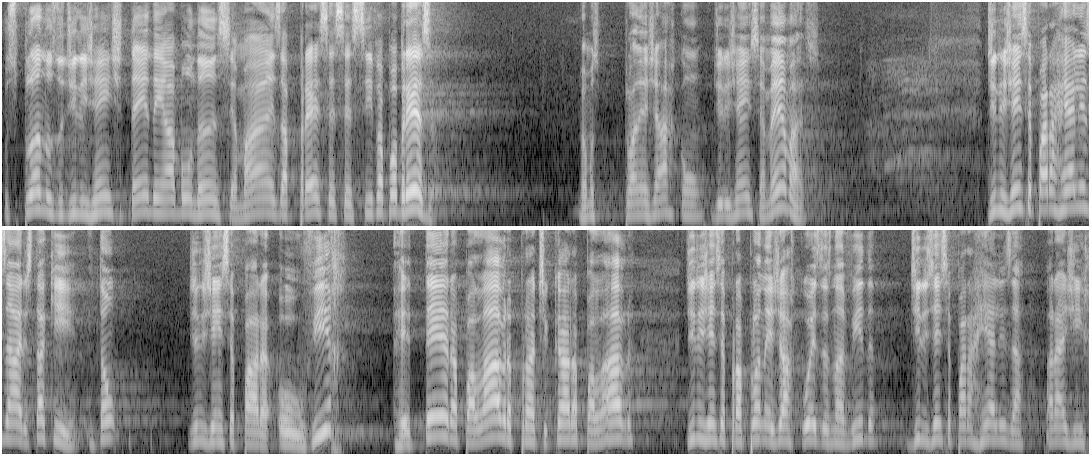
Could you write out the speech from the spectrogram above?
Os planos do diligente tendem à abundância, mas a pressa excessiva à pobreza. Vamos planejar com diligência, amém, amados? Diligência para realizar, está aqui. Então, diligência para ouvir, reter a palavra, praticar a palavra, diligência para planejar coisas na vida, diligência para realizar, para agir.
